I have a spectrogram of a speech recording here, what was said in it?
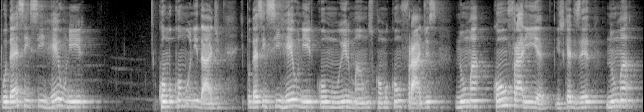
pudessem se reunir como comunidade, que pudessem se reunir como irmãos, como confrades, numa confraria. Isso quer dizer numa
